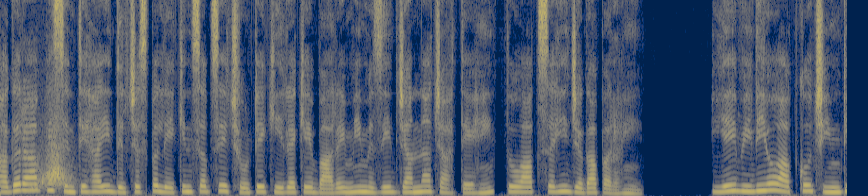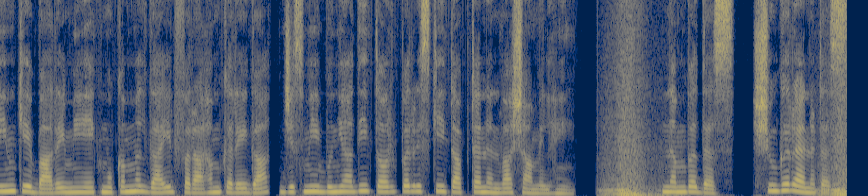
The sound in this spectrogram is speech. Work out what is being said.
अगर आप इस इंतहाई दिलचस्प लेकिन सबसे छोटे कीड़े के बारे में मज़ीद जानना चाहते हैं तो आप सही जगह पर हैं। ये वीडियो आपको चींटियों के बारे में एक मुकम्मल गाइड फराहम करेगा, जिसमें बुनियादी तौर पर इसकी टॉप टेन अनवा शामिल हैं। नंबर दस, शुगर एनटस।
